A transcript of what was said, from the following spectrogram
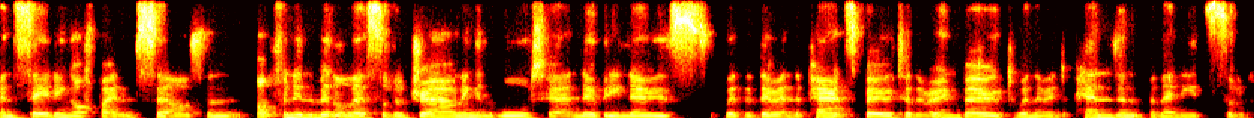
and sailing off by themselves. And often in the middle, they're sort of drowning in the water and nobody knows whether they're in the parents' boat or their own boat when they're independent, but they need sort of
